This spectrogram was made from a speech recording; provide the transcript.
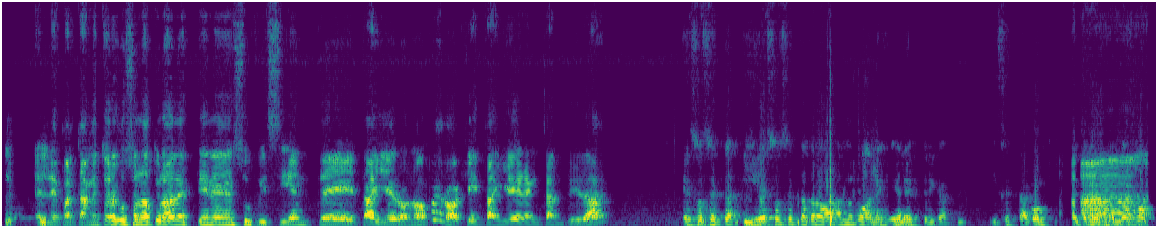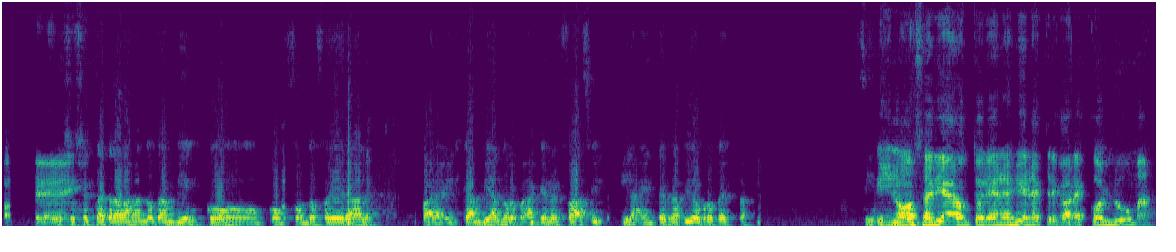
el, Departamento de Recursos Naturales tiene suficiente taller o no, pero aquí hay taller en cantidad. Eso se está, y eso se está trabajando con energía eléctrica y se está trabajando ah, eso se está trabajando también con, con, fondos federales para ir cambiando. Lo que pasa es que no es fácil y la gente rápido protesta. y no sería Autoridad de Energía Eléctrica, ahora es con Luma.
